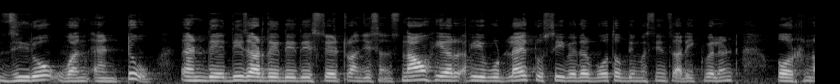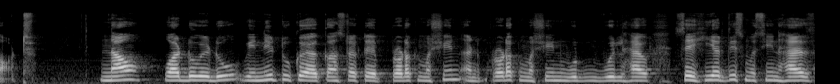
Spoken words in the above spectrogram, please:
0 1 and 2 and the, these are the, the, the state transitions. Now, here we would like to see whether both of the machines are equivalent or not. Now, what do we do? We need to construct a product machine and product machine would will have say here this machine has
